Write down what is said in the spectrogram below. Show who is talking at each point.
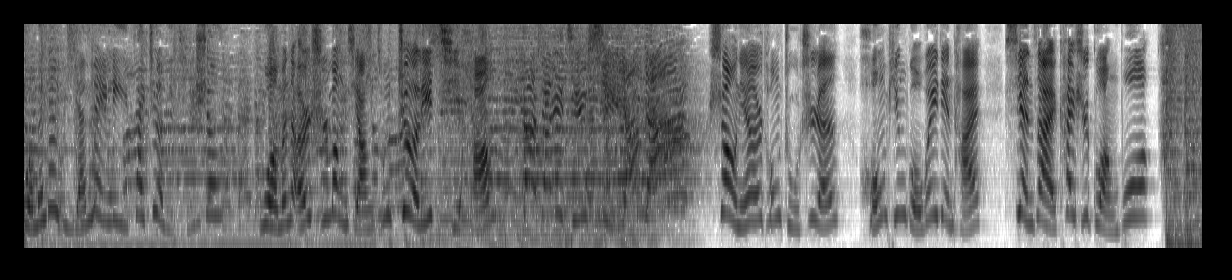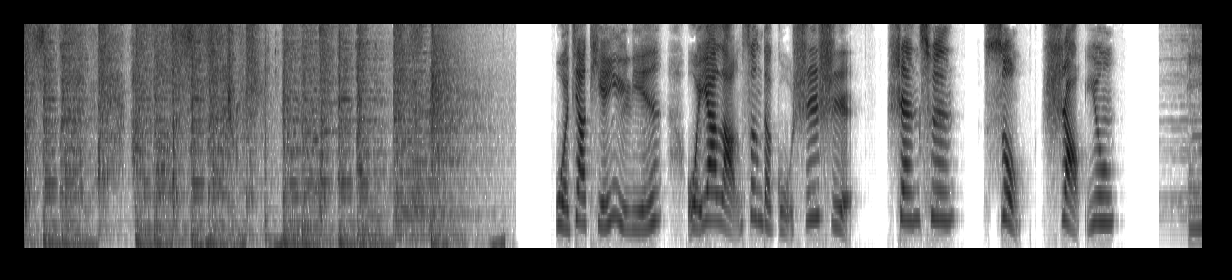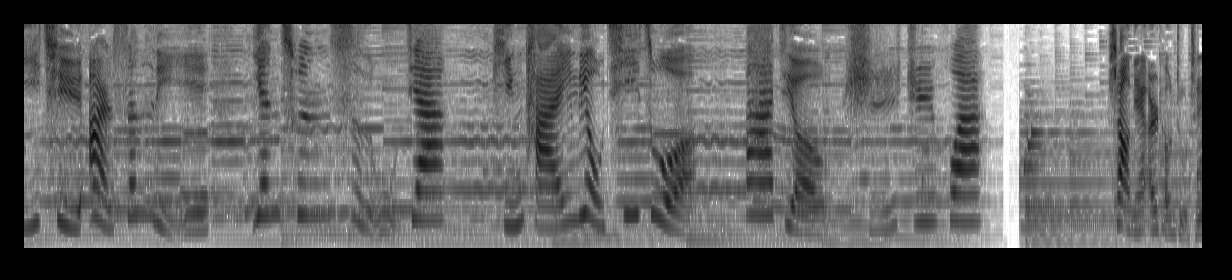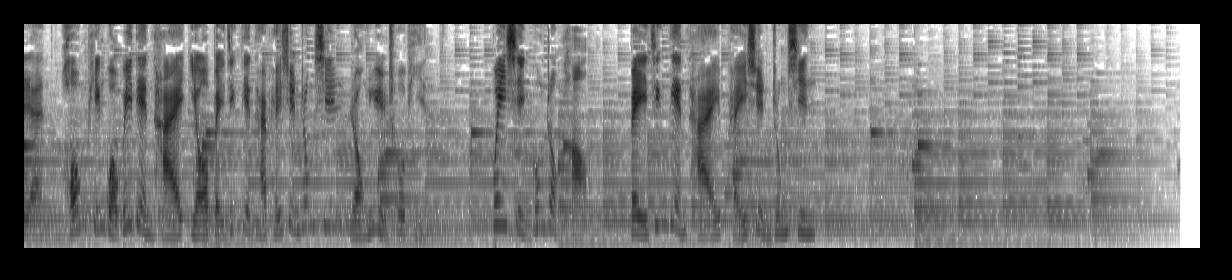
Speaker 1: 我们的语言魅力在这里提升，
Speaker 2: 我们的儿时梦想从这里起航。
Speaker 3: 大家一起喜羊羊。
Speaker 2: 少年儿童主持人，红苹果微电台现在开始广播。
Speaker 4: 我叫田雨林，我要朗诵的古诗是《山村》，宋·邵雍。一去二三里，烟村四五家，亭台六七座，八九十枝花。
Speaker 5: 少年儿童主持人，红苹果微电台由北京电台培训中心荣誉出品。微信公众号：北京电台培训中心。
